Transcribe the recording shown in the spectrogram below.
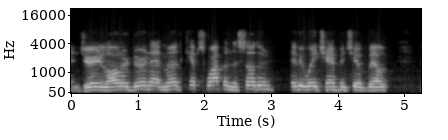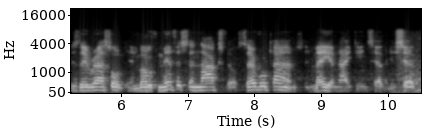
and Jerry Lawler during that month kept swapping the Southern Heavyweight Championship belt as they wrestled in both Memphis and Knoxville several times in May of 1977.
